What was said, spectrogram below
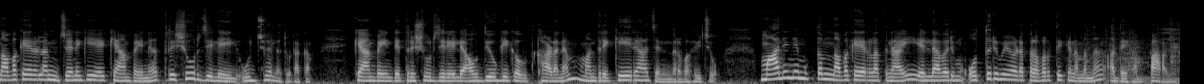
നവകേരളം ജനകീയ ക്യാമ്പയിന് തൃശൂർ ജില്ലയിൽ ഉജ്ജ്വല തുടക്കം. ക്യാമ്പയിന്റെ തൃശൂർ ജില്ലയിലെ ഔദ്യോഗിക ഉദ്ഘാടനം മന്ത്രി കെ രാജൻ നിർവഹിച്ചു. മാലിന്യമുക്തം നവകേരളത്തിനായി എല്ലാവരും ഒത്തൊരുമയോടെ പ്രവർത്തിക്കണമെന്ന് അദ്ദേഹം പറഞ്ഞു.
